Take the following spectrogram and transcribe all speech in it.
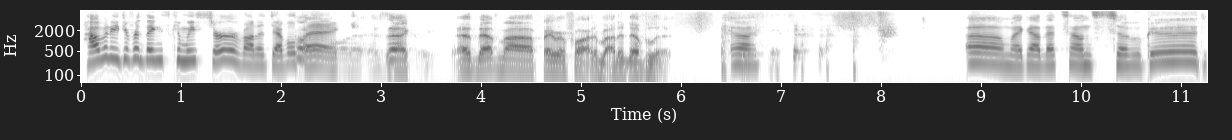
How many different things can we serve on a deviled oh, egg? Exactly. That, that's my favorite part about a deviled egg. uh, oh my god, that sounds so good.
